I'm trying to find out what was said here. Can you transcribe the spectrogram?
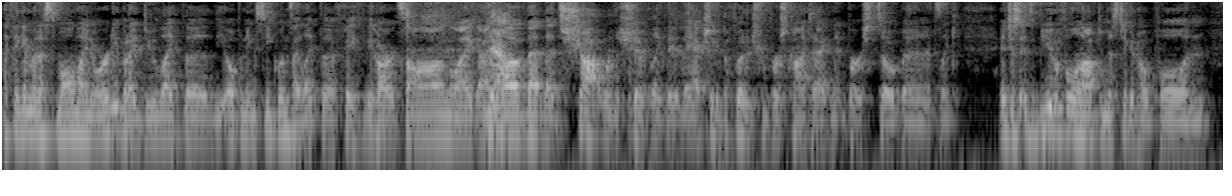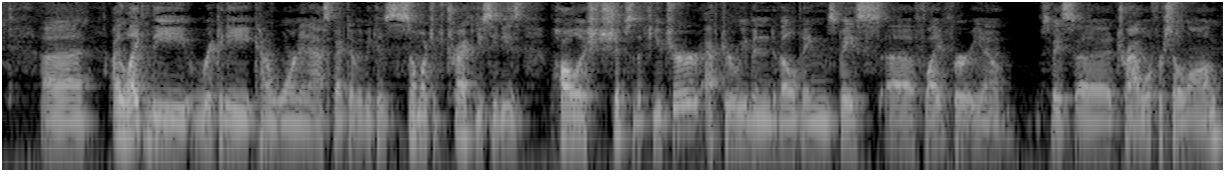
I think I'm in a small minority, but I do like the the opening sequence. I like the Faith of the Heart song. Like, I Yeah. love that that shot where the ship, like, they, they actually get the footage from First Contact and it bursts open, and it's like, it just it's beautiful and optimistic and hopeful. And uh, I like the rickety kind of worn in aspect of it because so much of Trek you see these polished ships of the future after we've been developing space uh, flight for you know space uh, travel for so long.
